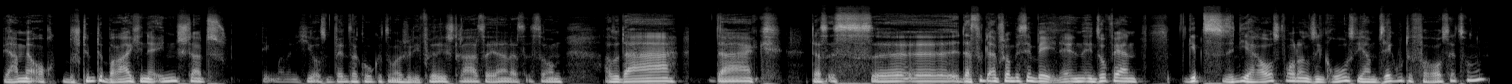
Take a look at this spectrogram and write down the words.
wir haben ja auch bestimmte Bereiche in der Innenstadt. Ich denke mal, wenn ich hier aus dem Fenster gucke, zum Beispiel die Friedrichstraße, ja, das ist so, also da, da das ist, äh, das tut einem schon ein bisschen weh. Ne? In, insofern gibt's, sind die Herausforderungen sind groß. Wir haben sehr gute Voraussetzungen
